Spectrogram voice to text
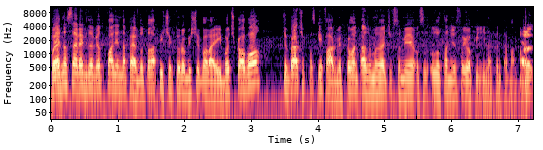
bo jedna seria widzowie odpadnie na pewno, to napiszcie, którą byście woleli, Boczkowo, czy bracia w polskiej farmie, w komentarzu możecie w sumie uz- uzasadnić swoje opinii na ten temat. nie? Ale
